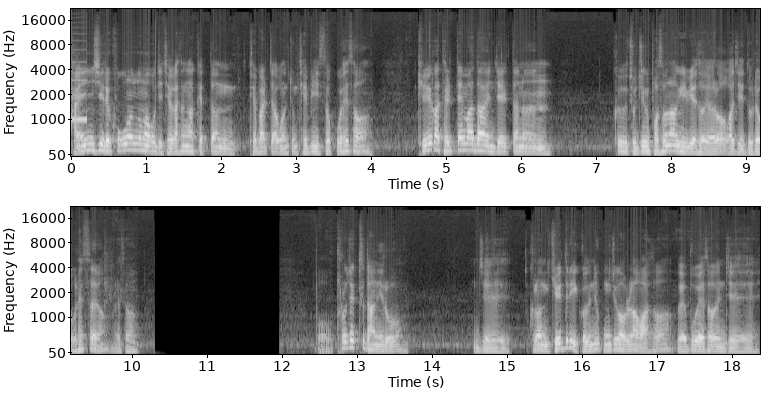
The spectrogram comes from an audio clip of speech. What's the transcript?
다인실에 코 고는 놈하고 이제 제가 생각했던 개발자하고는 좀 갭이 있었고 해서 기회가 될 때마다 이제 일단은 그 조직을 벗어나기 위해서 여러 가지 노력을 했어요. 그래서 뭐 프로젝트 단위로 이제 그런 기회들이 있거든요. 공지가 올라와서 외부에서 이제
